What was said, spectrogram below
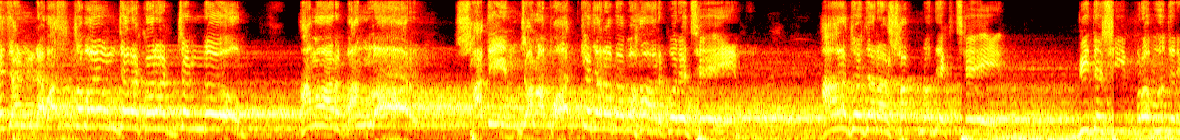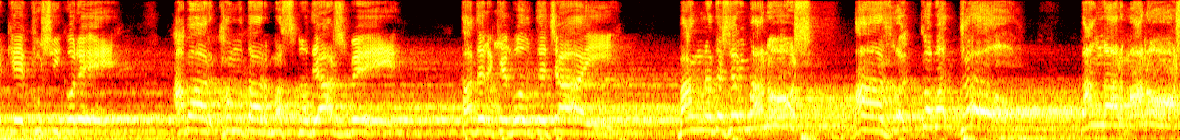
এজেন্ডা বাস্তবায়ন যারা করার জন্য আমার বাংলার স্বাধীন জনপদকে যারা ব্যবহার করেছে, আজও যারা স্বপ্ন দেখছে, বিদেশি প্রভুদেরকে খুশি করে আবার ক্ষমতার মসনদে আসবে, তাদেরকে বলতে চাই, বাংলাদেশের মানুষ আজ ঐক্যবদ্ধ, বাংলার মানুষ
